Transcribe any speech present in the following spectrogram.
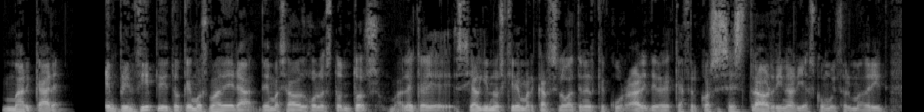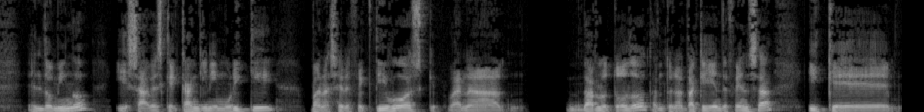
marcar en principio y toquemos madera demasiados goles tontos, ¿vale? Que si alguien nos quiere marcar se lo va a tener que currar y tener que hacer cosas extraordinarias como hizo el Madrid el domingo y sabes que Kangin y Muriki van a ser efectivos, que van a darlo todo, tanto en ataque y en defensa y que,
